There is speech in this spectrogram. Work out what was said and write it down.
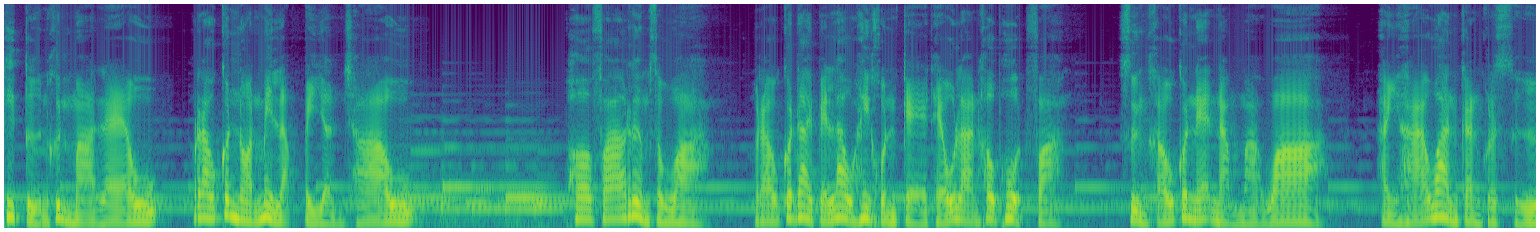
ที่ตื่นขึ้นมาแล้ว เราก็นอนไม่หลับไปยันเช้า พอฟ้าเริ่มสว่าง เราก็ได้ไปเล่าให้คนแก่แถวลานข้าวโพดฟัง ซึ่งเขาก็แนะนำมาว่า ให้หาว่านกันกระสือ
